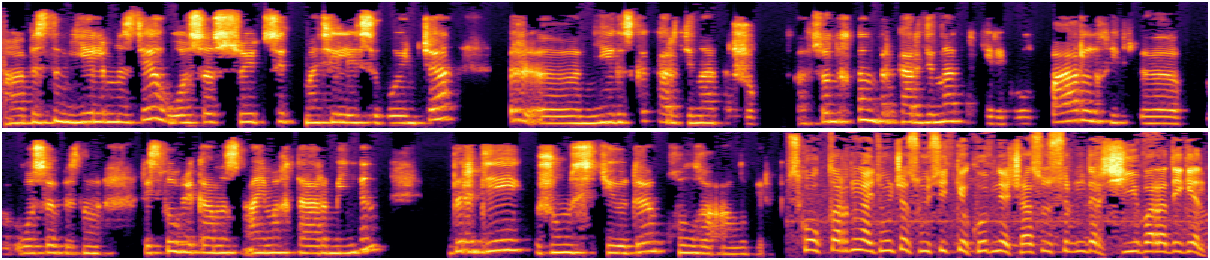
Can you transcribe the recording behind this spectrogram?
Біздің елімізде осы суицид мәселесі бойынша бір ә, негізгі координатор жоқ. Сондықтан бір координатор керек. Ол барлық ә, осы біздің республикамыздың аймақтарыменен бірдей жұмыс істеуді қолға алу керек. Психологтардың айтуынша суицидке көбіне жасөспірімдер жиі барады екен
